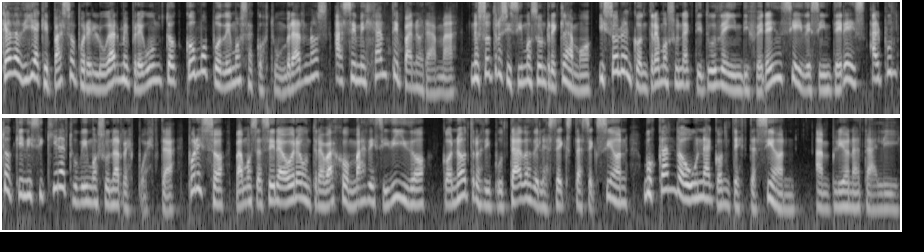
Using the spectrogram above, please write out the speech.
Cada día que paso por el lugar me pregunto cómo podemos acostumbrarnos a semejante panorama. Nosotros hicimos un reclamo y solo encontramos una actitud de indiferencia y desinterés al punto que ni siquiera tuvimos una respuesta. Por eso vamos a hacer ahora un trabajo más decidido con otros diputados de la sexta sección buscando una contestación amplió Natali.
